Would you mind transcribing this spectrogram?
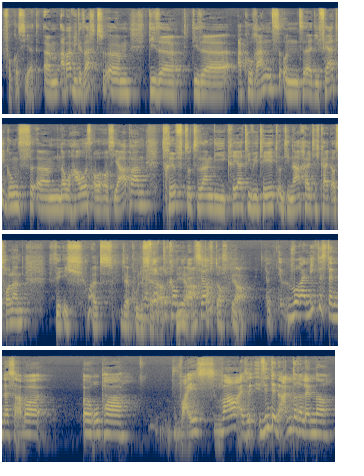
fokussiert. Ähm, aber wie gesagt, ähm, diese, diese Akkuranz und äh, die Fertigungs-Know-how ähm, aus Japan trifft sozusagen die Kreativität und die Nachhaltigkeit aus Holland sehe ich als sehr cooles Perfekte Setup. Kombination. Ja, doch, doch, ja. Woran liegt es denn, dass aber Europa weiß war? Also sind denn andere Länder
